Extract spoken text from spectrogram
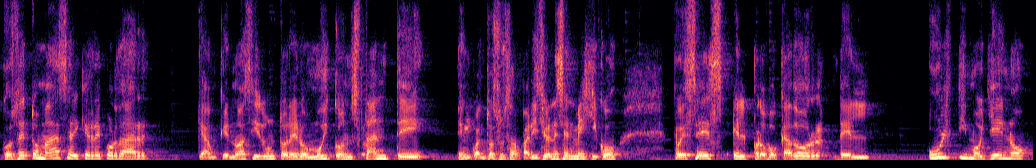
José Tomás, hay que recordar que aunque no ha sido un torero muy constante en cuanto a sus apariciones en México, pues es el provocador del último lleno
